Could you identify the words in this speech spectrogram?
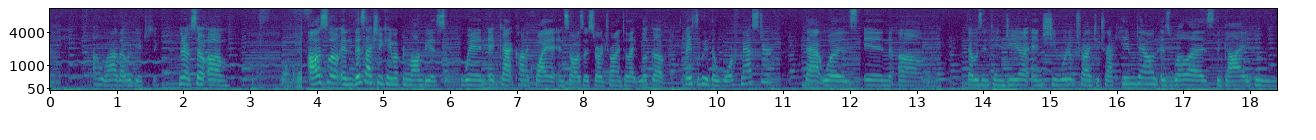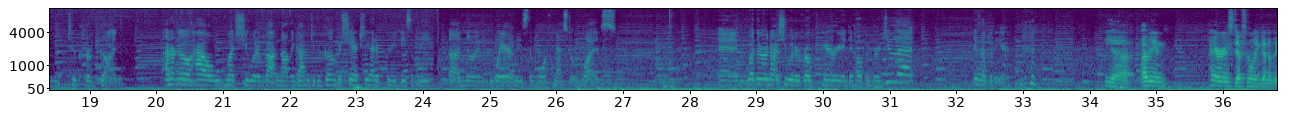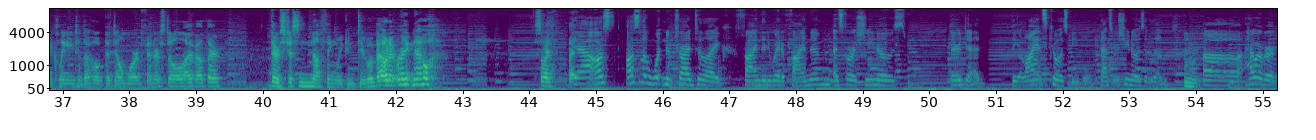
No. So um, Oslo, and this actually came up in Rombius when it got kind of quiet, and so as I started trying to like look up basically the wharf master that was in um that was in Tangia, and she would have tried to track him down as well as the guy who took her gun. I don't know how much she would have gotten on the guy who took her gun, but she actually had a pretty decently uh, knowing where at least the wharf master was. And whether or not she would have roped Perry into helping her do that is up in the air. Yeah, I mean, Perry's definitely going to be clinging to the hope that Delmore and Finn are still alive out there. There's just nothing we can do about it right now. So I, I yeah, Os- Oslo wouldn't have tried to like find any way to find them. As far as she knows, they're dead. The Alliance kills people. That's what she knows of them. Mhm. Uh, however,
